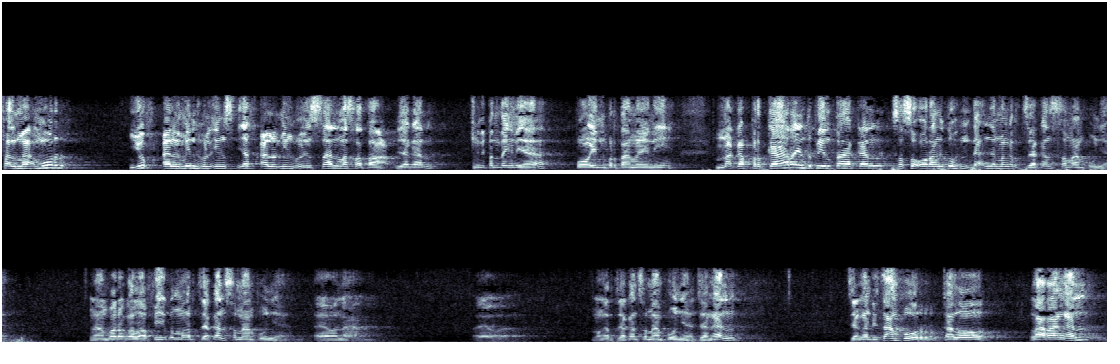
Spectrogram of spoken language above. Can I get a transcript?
Fal ma'mur yuf'al minhu yaf'alu minhu insan masata', ya kan? Ini penting ini ya. Poin pertama ini. Maka perkara yang diperintahkan seseorang itu hendaknya mengerjakan semampunya. Nah, barakallahu fikum mengerjakan semampunya. Ayo nah. Ayo. Mengerjakan semampunya. Jangan Jangan dicampur. Kalau larangan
